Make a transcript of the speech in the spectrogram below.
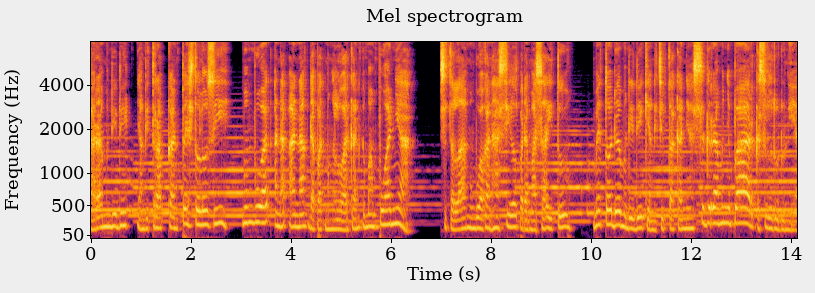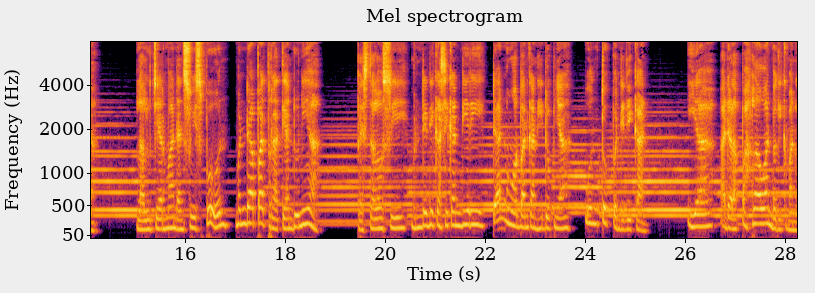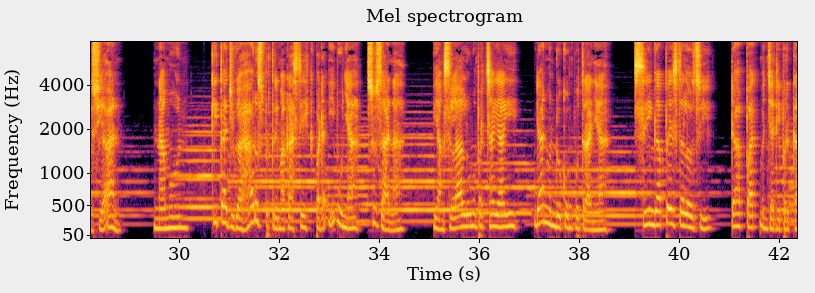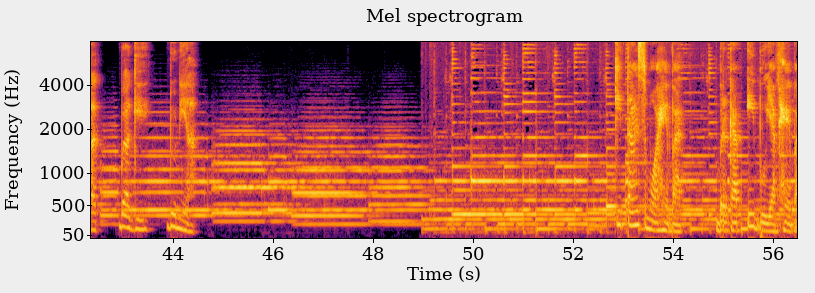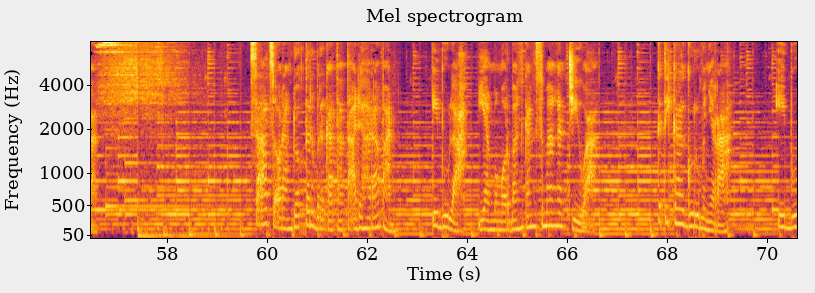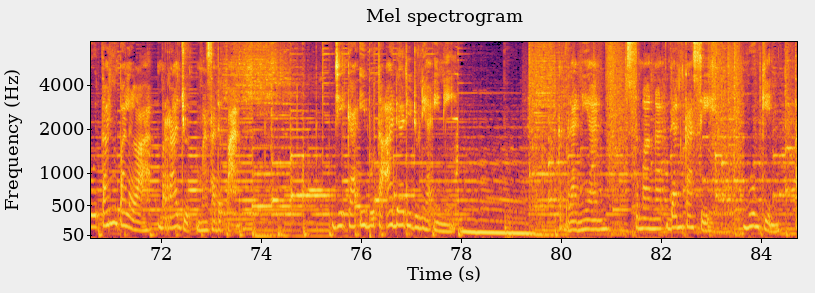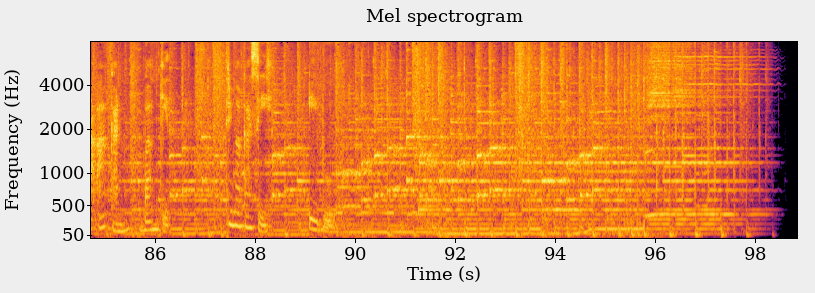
Cara mendidik yang diterapkan Pestalozzi membuat anak-anak dapat mengeluarkan kemampuannya. Setelah membuahkan hasil pada masa itu, metode mendidik yang diciptakannya segera menyebar ke seluruh dunia. Lalu Jerman dan Swiss pun mendapat perhatian dunia. Pestalozzi mendedikasikan diri dan mengorbankan hidupnya untuk pendidikan. Ia adalah pahlawan bagi kemanusiaan namun, kita juga harus berterima kasih kepada ibunya, Susana, yang selalu mempercayai dan mendukung putranya sehingga Pestalozzi dapat menjadi berkat bagi dunia. Kita semua hebat berkat ibu yang hebat. Saat seorang dokter berkata tak ada harapan, ibulah yang mengorbankan semangat jiwa. Ketika guru menyerah, ibu tanpa lelah merajut masa depan. Jika ibu tak ada di dunia ini, keberanian, semangat, dan kasih mungkin tak akan bangkit. Terima kasih, Ibu.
